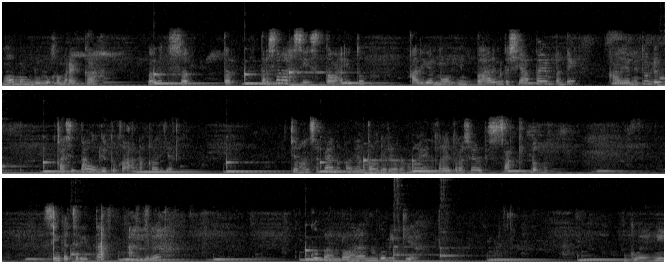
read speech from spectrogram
ngomong dulu ke mereka baru ter terserah sih setelah itu kalian mau nyebarin ke siapa yang penting kalian itu udah kasih tahu gitu ke anak kalian jangan sampai anak kalian tahu dari orang lain. Karena itu rasanya lebih sakit banget. Singkat cerita akhirnya gue pelan-pelan gue mikir gue ini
